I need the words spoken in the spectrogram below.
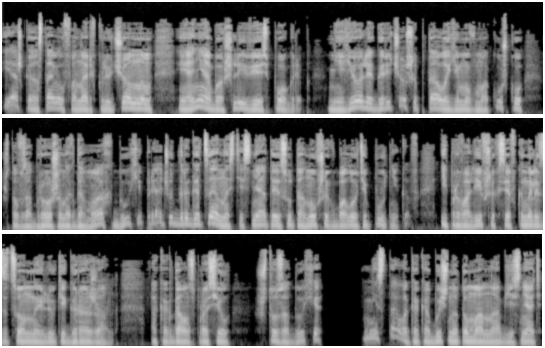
Яшка оставил фонарь включенным, и они обошли весь погреб. Ниёля горячо шептала ему в макушку, что в заброшенных домах духи прячут драгоценности, снятые с утонувших в болоте путников и провалившихся в канализационные люки горожан. А когда он спросил, что за духи, не стала, как обычно, туманно объяснять.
